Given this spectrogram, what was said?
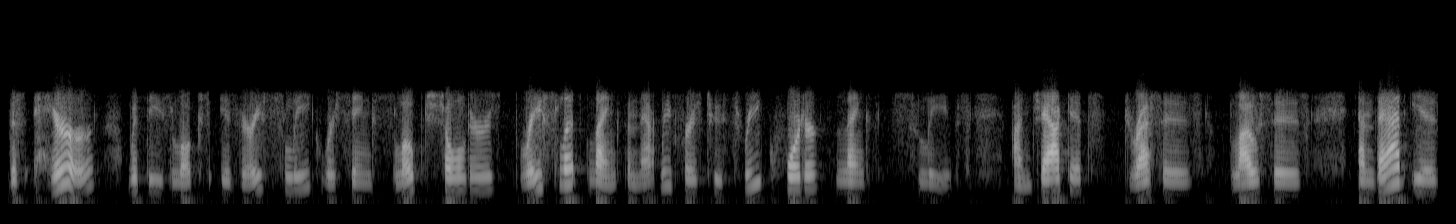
This hair with these looks is very sleek. We're seeing sloped shoulders, bracelet length, and that refers to three quarter length sleeves on jackets, dresses, blouses, and that is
